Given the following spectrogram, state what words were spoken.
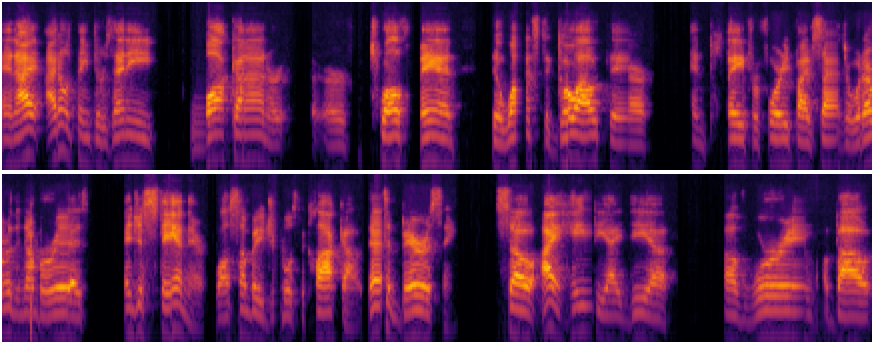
and I I don't think there's any walk on or or 12th man that wants to go out there and play for 45 seconds or whatever the number is and just stand there while somebody dribbles the clock out. That's embarrassing. So I hate the idea of worrying about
